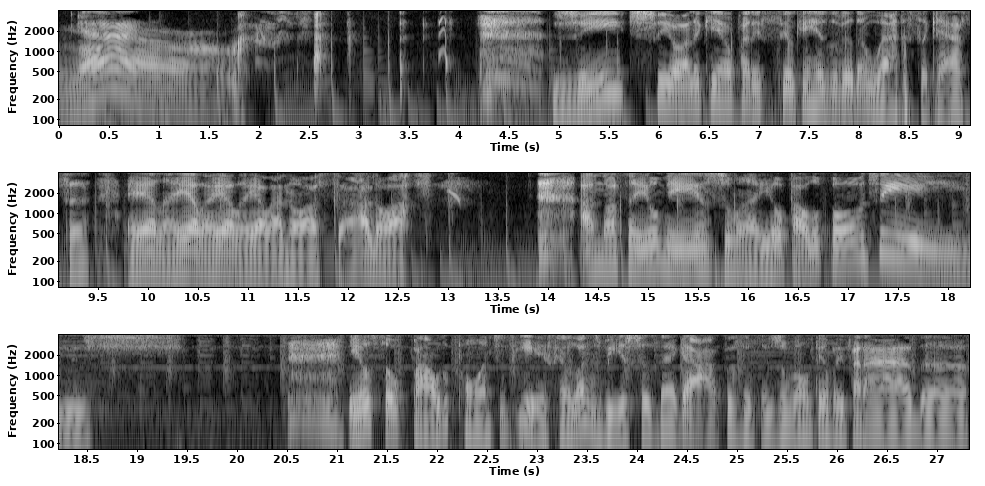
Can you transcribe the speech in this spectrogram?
Gente, olha quem apareceu, quem resolveu dar o ar da sua graça. Ela, ela, ela, ela, a nossa, a nossa. A nossa eu mesma, eu, Paulo Pontes. Eu sou Paulo Pontes e esse é o Las Bichas, né, gatas? Depois de um bom tempo aí parada,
